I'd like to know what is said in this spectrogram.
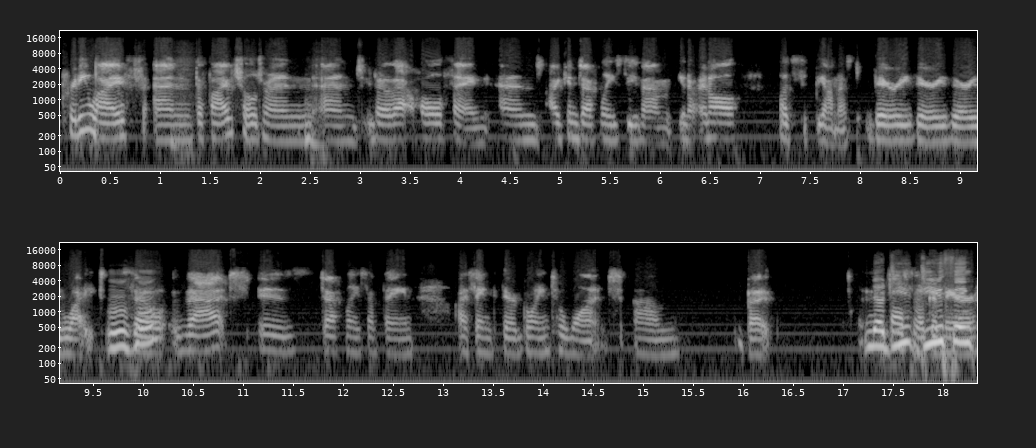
pretty wife and the five children and, you know, that whole thing. And I can definitely see them, you know, and all, let's be honest, very, very, very white. Mhm. So that is definitely something I think they're going to want. Um, but Now, do you do you think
